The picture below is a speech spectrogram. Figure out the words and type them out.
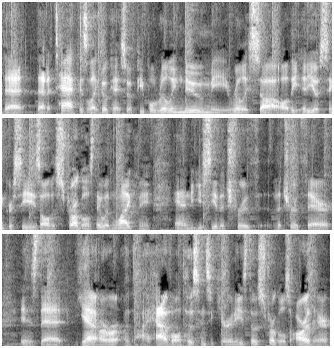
that that attack is like okay so if people really knew me really saw all the idiosyncrasies all the struggles they wouldn't like me. And you see the truth the truth there is that yeah or i have all those insecurities those struggles are there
